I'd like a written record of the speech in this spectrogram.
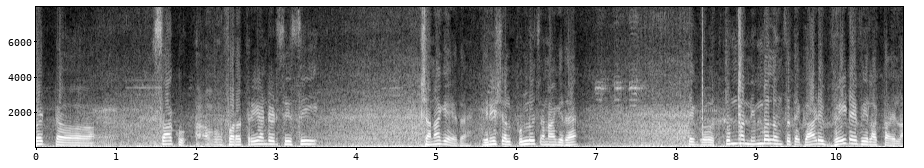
ಬಟ್ ಸಾಕು. For three hundred C C ಚೆನ್ನಾಗೇ ಇದೆ. ಇನಿಷಿಯಲ್ ಫುಲ್ಲು ಚೆನ್ನಾಗಿದೆ. ಈಗ ತುಂಬ ನಿಂಬಲ್ ಅನಿಸುತ್ತೆ. ಗಾಡಿ ವೆಯ್ಟೇ ಫೀಲ್ ಆಗ್ತಾ ಇಲ್ಲ.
